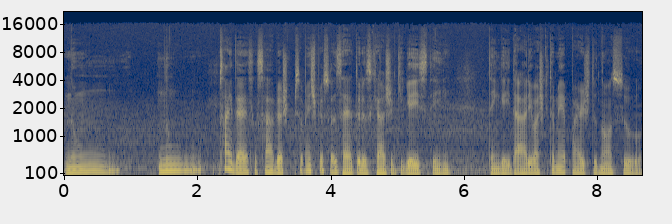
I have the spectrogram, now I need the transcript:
não, não sai dessa, sabe? Acho que principalmente pessoas héteras que acham que gays têm, têm gaydar, eu acho que também é parte do nosso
